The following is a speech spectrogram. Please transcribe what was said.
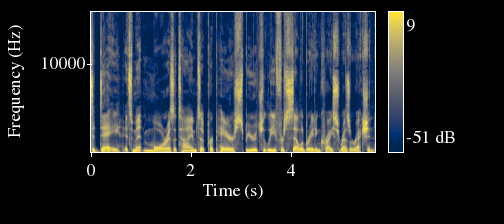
Today, it's meant more as a time to prepare spiritually for celebrating Christ's resurrection.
